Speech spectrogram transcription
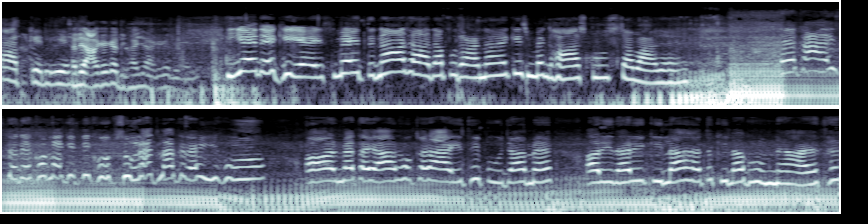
आपके लिए। चलिए आगे का दिखाइए आगे का दिखाइए। ये देखिए इसमें इतना ज़्यादा पुराना है कि इसमें घास फूस सब आ गए हैं। तो देखो मैं कितनी खूबसूरत लग रही हूँ। और मैं तैयार होकर आई थी पूजा में और इधर ही किला है तो किला घूमने आए थे।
